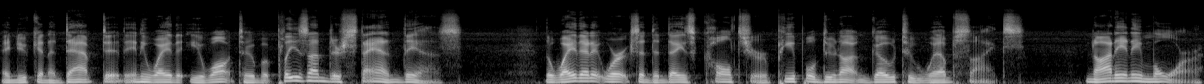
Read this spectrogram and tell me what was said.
and you can adapt it any way that you want to. But please understand this the way that it works in today's culture, people do not go to websites. Not anymore.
